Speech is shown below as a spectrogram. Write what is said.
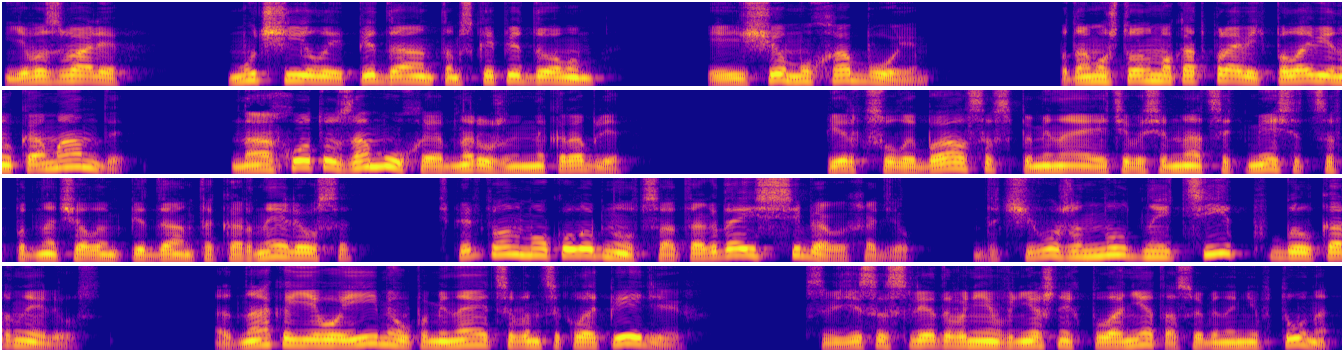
Его звали Мучилой, Педантом, Скопидомом и еще Мухобоем, потому что он мог отправить половину команды на охоту за мухой, обнаруженной на корабле. Пиркс улыбался, вспоминая эти 18 месяцев под началом педанта Корнелиуса. Теперь-то он мог улыбнуться, а тогда из себя выходил. Да чего же нудный тип был Корнелиус? Однако его имя упоминается в энциклопедиях в связи с исследованием внешних планет, особенно Нептуна.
